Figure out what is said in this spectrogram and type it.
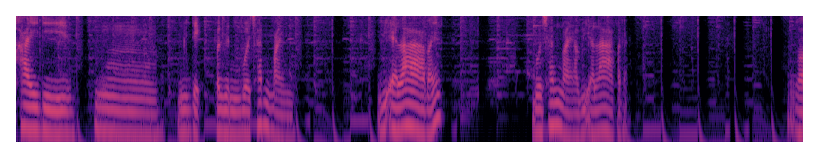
ใครดีมมีเด็กปืนเวอร์ชั่นใหม่วีเอล่าไหมเวอร์ชั่นใหม่เอาวีเอล่าก็ได้ ก็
